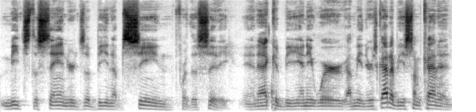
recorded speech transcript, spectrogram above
meets the standards of being obscene for the city? And that could be anywhere, I mean, there's gotta be some kind of,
